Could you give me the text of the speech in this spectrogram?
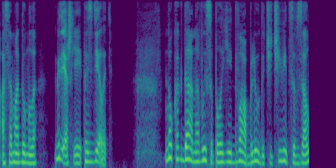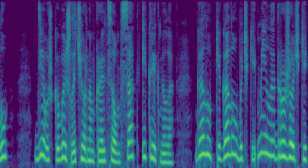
А сама думала, где ж ей это сделать? Но когда она высыпала ей два блюда чечевицы в золу, девушка вышла черным крыльцом в сад и крикнула «Голубки, голубочки, милые дружочки,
